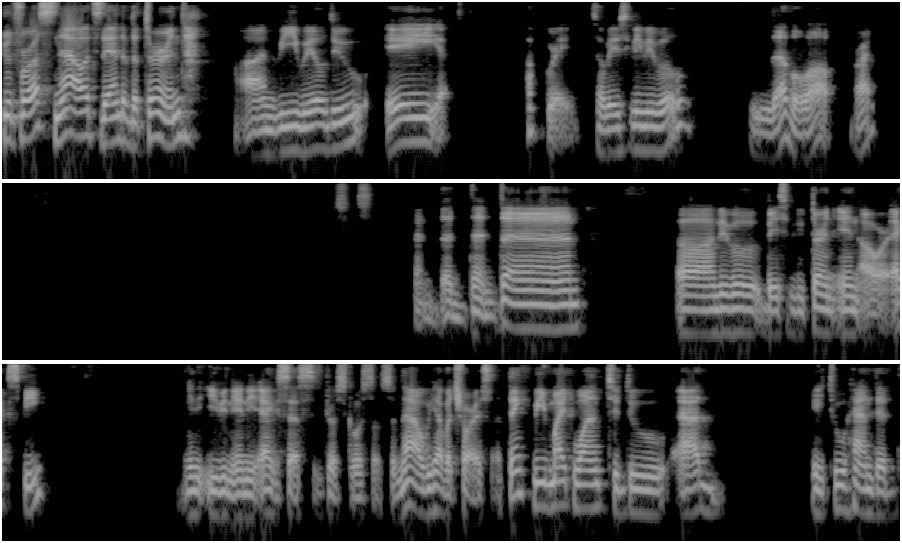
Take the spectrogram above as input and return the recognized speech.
Good for us. Now it's the end of the turn, and we will do a upgrade. So basically we will level up, right? And then, then, then, uh, we will basically turn in our XP. And even any excess just goes so. So now we have a choice. I think we might want to do add a two-handed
